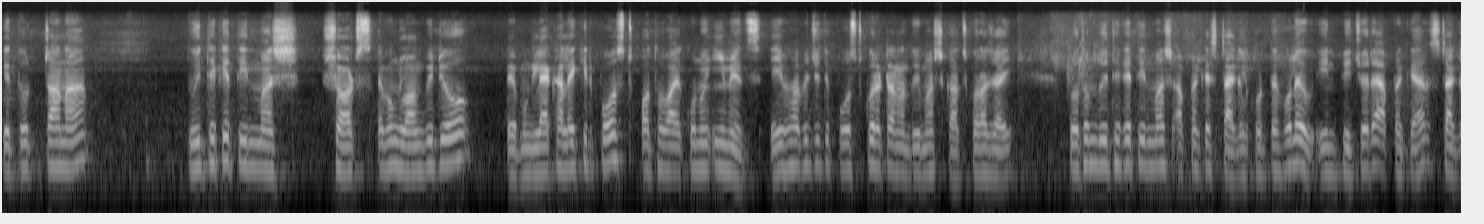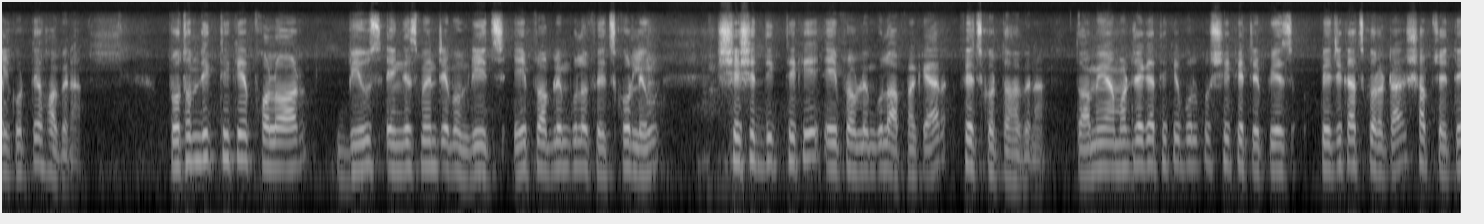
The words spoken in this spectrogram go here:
কিন্তু টানা দুই থেকে তিন মাস শর্টস এবং লং ভিডিও এবং লেখালেখির পোস্ট অথবা কোনো ইমেজ এইভাবে যদি পোস্ট করে টানা দুই মাস কাজ করা যায় প্রথম দুই থেকে তিন মাস আপনাকে স্ট্রাগল করতে হলেও ইন ফিউচারে আপনাকে আর স্ট্রাগল করতে হবে না। প্রথম দিক থেকে ফলোয়ার ভিউজ এঙ্গেজমেন্ট এবং রিচ এই প্রবলেমগুলো ফেস করলেও শেষের দিক থেকে এই প্রবলেমগুলো আপনাকে আর ফেস করতে হবে না। তো আমি আমার জায়গা থেকে বলব সেক্ষেত্রে পেজ পেজে কাজ করাটা সবচাইতে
